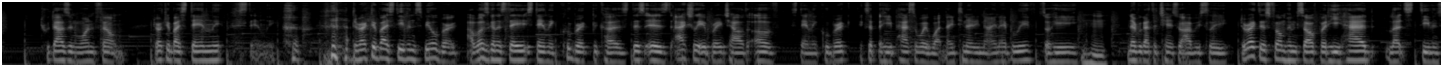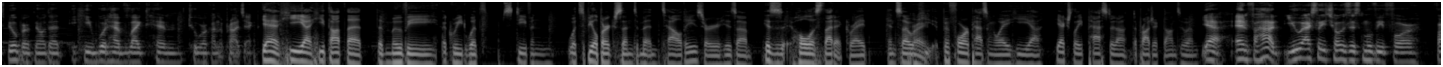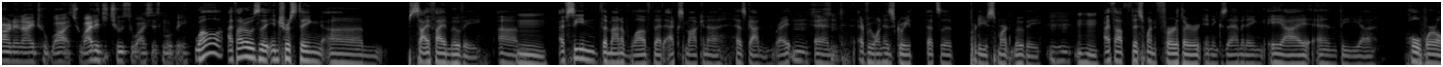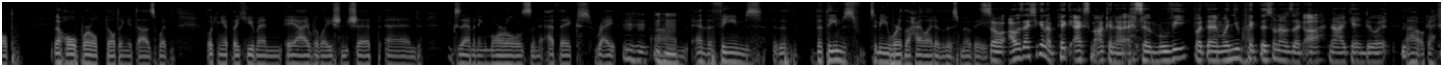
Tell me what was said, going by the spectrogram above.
2001 film, directed by Stanley Stanley, directed by Steven Spielberg. I was going to say Stanley Kubrick because this is actually a brainchild of Stanley Kubrick, except that he passed away what 1999, I believe. So he Mm-hmm. never got the chance to obviously direct this film himself, but he had let Steven Spielberg know that he would have liked him to work on the project. Yeah, he uh, he thought that the movie agreed with Steven with Spielberg's sentimentalities or his um his whole aesthetic, right? And so Right. he, before passing away, he uh, he actually passed it on the project on to him. Yeah, and Fahad, you actually chose this movie for Faran and I to watch. Why did you choose to watch this movie? Well, I thought it was an interesting um, sci-fi movie. Um, Mm. I've seen the amount of love that Ex Machina has gotten, right? Mm. And everyone has agreed that's a pretty smart movie. Mm-hmm. Mm-hmm. I thought this went further in examining AI and the uh, whole world, the whole world building it does with looking at the human AI relationship and examining morals and ethics, right? Mm-hmm. Um, and the themes, the, the themes to me were the highlight of this movie. So I was actually gonna pick Ex Machina as a movie, but then when you picked this one, I was like, ah, no, I can't do it. oh, okay,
